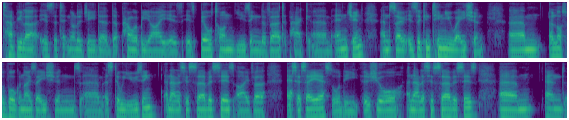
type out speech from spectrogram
Tabular is the technology that, that Power BI is is built on using the VertiPaq um, engine, and so it's a continuation. Um, a lot of organizations um, are still using analysis services, either SSAS or the Azure analysis services. Um, and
